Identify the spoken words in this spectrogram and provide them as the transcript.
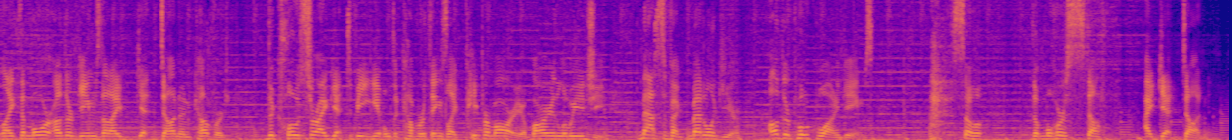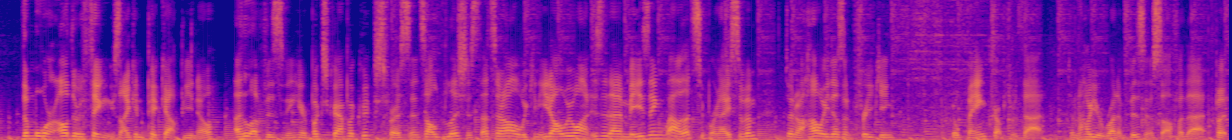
Like, the more other games that I get done and covered, the closer I get to being able to cover things like Paper Mario, Mario Luigi, Mass Effect, Metal Gear, other Pokemon games. so, the more stuff I get done, the more other things I can pick up, you know? I love visiting here. Buck's Grandpa cooks for us, and it's all delicious. That's not all. We can eat all we want. Isn't that amazing? Wow, that's super nice of him. Don't know how he doesn't freaking go bankrupt with that. Don't know how you run a business off of that, but...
